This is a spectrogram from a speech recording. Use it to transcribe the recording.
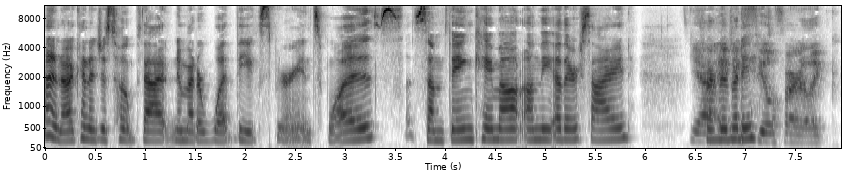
I don't know. I kind of just hope that no matter what the experience was, something came out on the other side. Yeah, For everybody? I feel for like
